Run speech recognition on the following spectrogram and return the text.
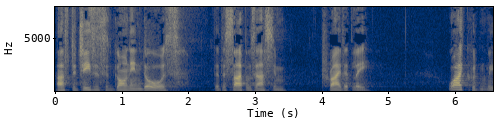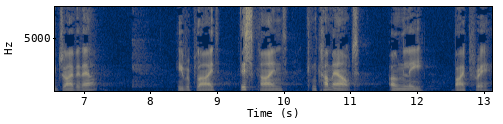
After Jesus had gone indoors, the disciples asked him privately, Why couldn't we drive it out? He replied, This kind can come out only by prayer.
